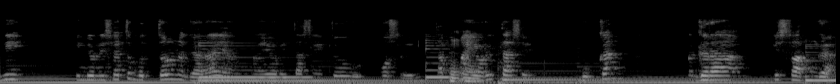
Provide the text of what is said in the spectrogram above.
Ini Indonesia tuh betul negara yang mayoritasnya itu muslim tapi mayoritas ya bukan negara Islam enggak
